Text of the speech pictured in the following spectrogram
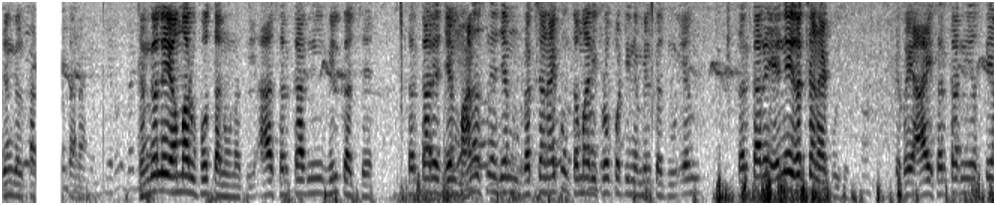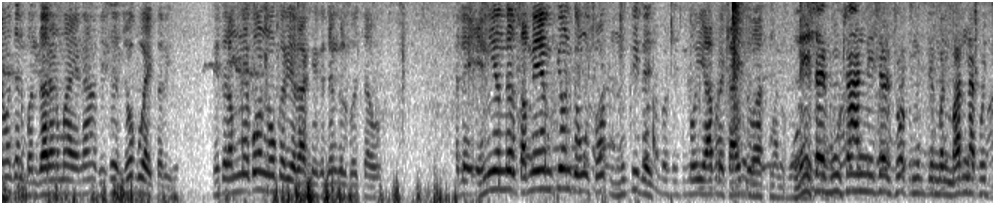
જંગલ પોતાના જંગલ એ અમારું પોતાનું નથી. આ સરકારની મિલકત છે. સરકારે જેમ માણસને જેમ રક્ષણ આપ્યું તમારી પ્રોપર્ટીને મિલકતનું એમ સરકારે એને રક્ષણ આપ્યું છે. કે ભાઈ આ સરકારની હસ્તીમાં છે ને બંધારણમાં એના વિશે જોગવાઈ કરી છે. નહીતર અમને કોણ નોકરીએ રાખે કે જંગલ બચાવો? એટલે એની અંદર તમે એમ કહો ને કે હું ચોટ મૂકી દઈશ તો એ આપણે કાયદો હાથમાં નહીં સાહેબ હું શાનની છોટ મૂકી દે મને માર નાખવું જ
